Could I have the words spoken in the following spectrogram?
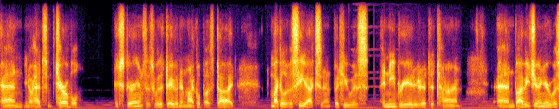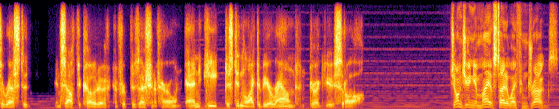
and, you know, had some terrible experiences with it. David and Michael both died. Michael had a sea accident, but he was inebriated at the time. And Bobby Jr. was arrested in South Dakota for possession of heroin. And he just didn't like to be around drug use at all. John Jr. may have stayed away from drugs,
